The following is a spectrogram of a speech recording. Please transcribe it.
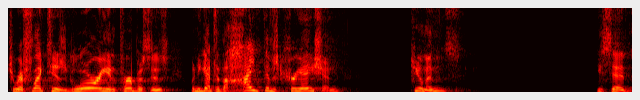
to reflect his glory and purposes, when he got to the height of his creation, humans, he said,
